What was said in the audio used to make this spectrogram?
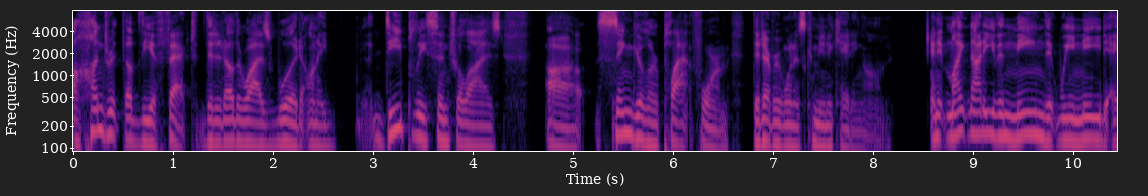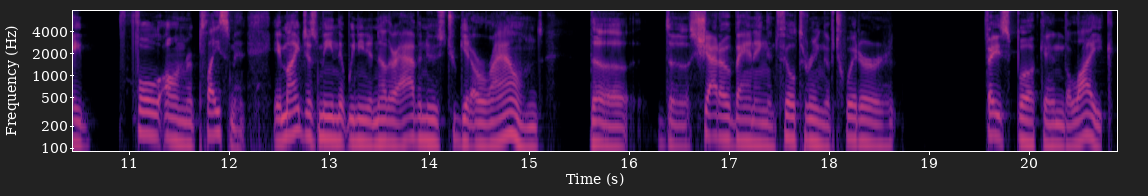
a hundredth of the effect that it otherwise would on a deeply centralized, uh, singular platform that everyone is communicating on. And it might not even mean that we need a full on replacement. It might just mean that we need another avenues to get around the the shadow banning and filtering of Twitter, Facebook, and the like.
